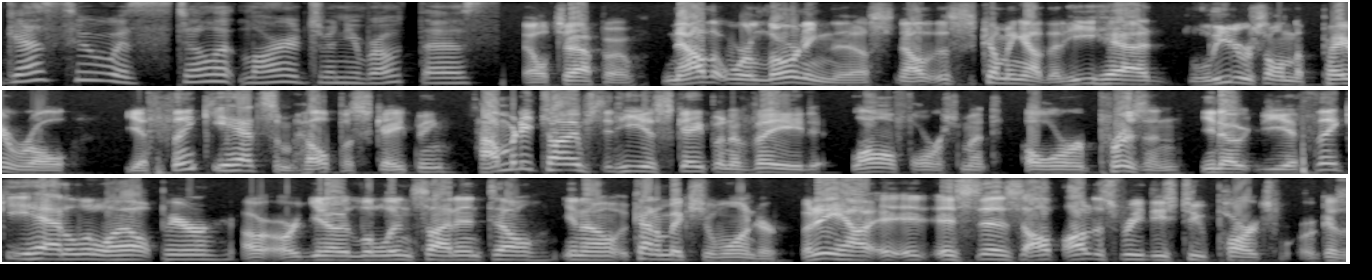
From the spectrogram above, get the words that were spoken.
guess who was still at large when you wrote this? El Chapo. Now that we're learning this, now this is coming out that he had leaders on the payroll you think he had some help escaping? How many times did he escape and evade law enforcement or prison? You know, do you think he had a little help here or, or you know, a little inside intel? You know, it kind of makes you wonder. But anyhow, it, it says, I'll, I'll, just read these two parts because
